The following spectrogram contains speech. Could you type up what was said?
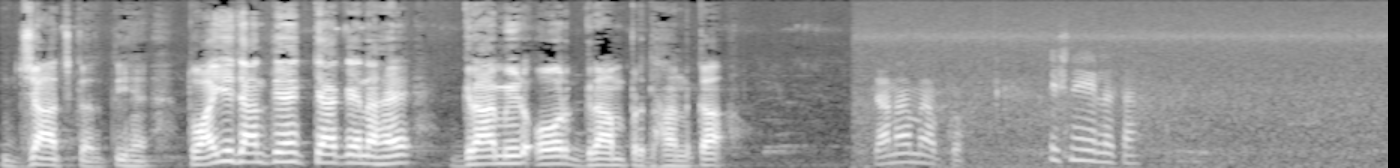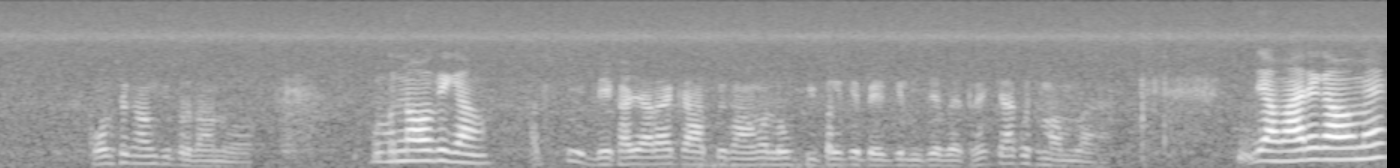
जाँच करती हैं। तो आइए जानते हैं क्या कहना है ग्रामीण और ग्राम प्रधान का। क्या नाम है आपका? स्नेहलता कौन से गाँव की प्रधान हो? नौवी गाँव। अच्छा देखा जा रहा है कि आपके गाँव में लोग पीपल के पेड़ के नीचे बैठ रहे हैं। क्या कुछ मामला है? हमारे गाँव में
